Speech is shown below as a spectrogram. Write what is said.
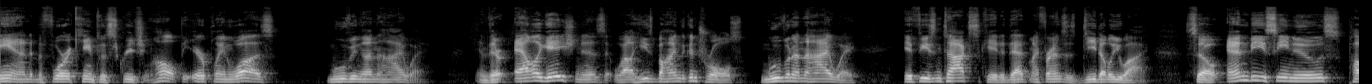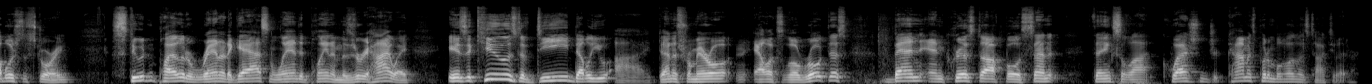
And before it came to a screeching halt, the airplane was moving on the highway. And their allegation is that while he's behind the controls, moving on the highway, if he's intoxicated, that, my friends, is DWI. So NBC News published a story. Student pilot who ran out of gas and landed plane on Missouri Highway is accused of DWI. Dennis Romero and Alex Lowe wrote this. Ben and Christoph both sent it. Thanks a lot. Questions, comments, put them below. Let's talk to you later.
